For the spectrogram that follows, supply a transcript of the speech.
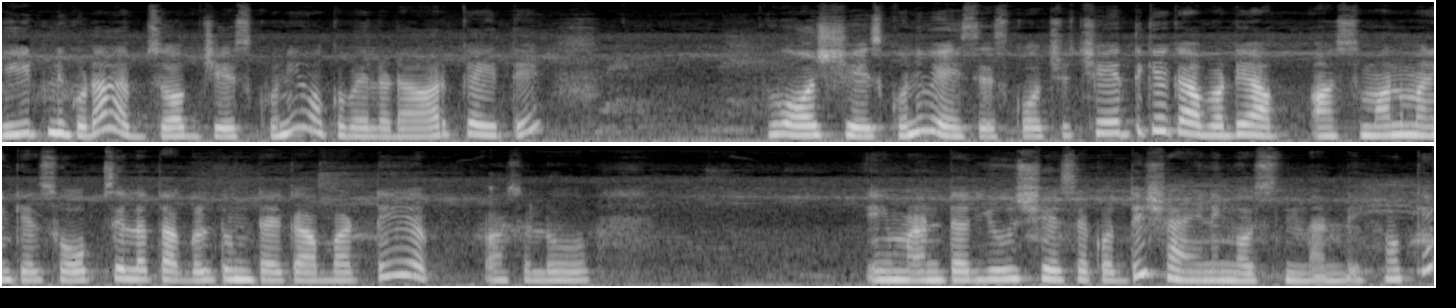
హీట్ని కూడా అబ్జార్బ్ చేసుకుని ఒకవేళ డార్క్ అయితే వాష్ చేసుకొని వేసేసుకోవచ్చు. చేతికే కాబట్టి అసమాను మనకి సోప్స్ ఇలా తగులుతుంటాయి కాబట్టి అసలు ఏమంటారు? యూజ్ చేసే కొద్దీ షైనింగ్ వస్తుందండి. ఓకే?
